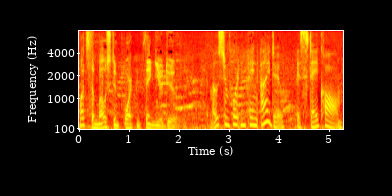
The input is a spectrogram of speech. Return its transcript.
What's the most important thing you do? Most important thing I do is stay calm.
